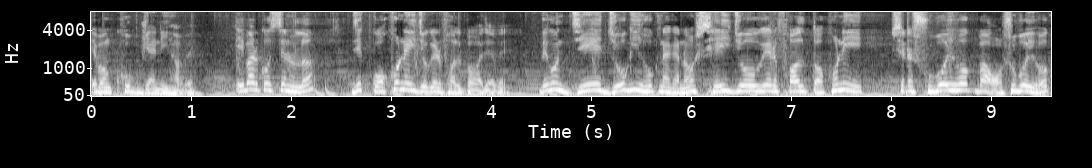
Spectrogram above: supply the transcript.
এবং খুব জ্ঞানী হবে। এবার কোশ্চেন হলো, যে কখন এই যোগের ফল পাওয়া যাবে? দেখুন, যে যোগই হোক না কেন, সেই যোগের ফল তখনই সেটা শুভই হোক বা অশুভই হোক,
